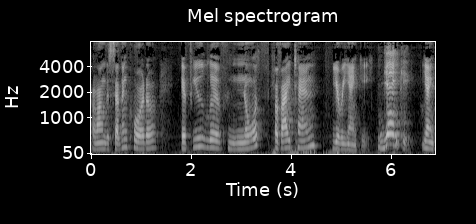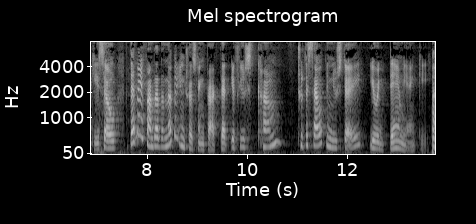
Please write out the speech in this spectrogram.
along the southern corridor, if you live north of I 10, you're a Yankee. Yankee. Yankee. So then I found out another interesting fact that if you come to the south and you stay, you're a damn Yankee.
